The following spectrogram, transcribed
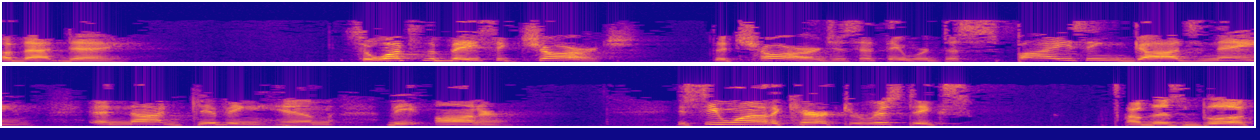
of that day. So what's the basic charge? The charge is that they were despising God's name and not giving Him the honor. You see, one of the characteristics of this book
